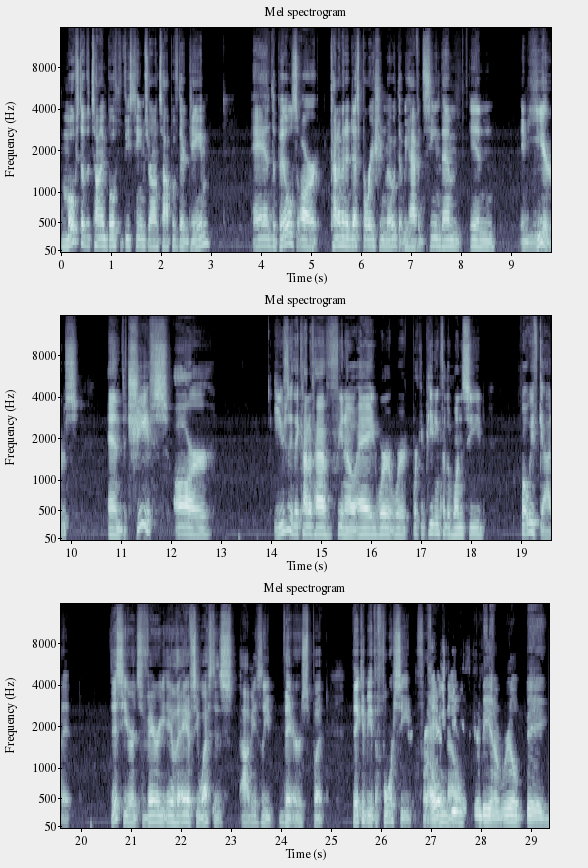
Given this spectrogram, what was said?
most of the time, both of these teams are on top of their game, and the Bills are kind of in a desperation mode that we haven't seen them in in years and the Chiefs are usually they kind of have you know, a we're we're we're competing for the one seed, but we've got it. This year, it's very you know the AFC West is obviously theirs, but they could be the four seed for all AFC we know. Going to be in a real big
